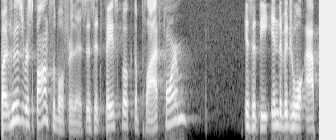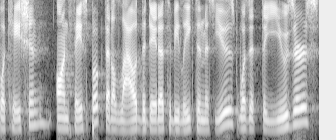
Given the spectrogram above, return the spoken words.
But who's responsible for this? Is it Facebook, the platform? Is it the individual application on Facebook that allowed the data to be leaked and misused? Was it the users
